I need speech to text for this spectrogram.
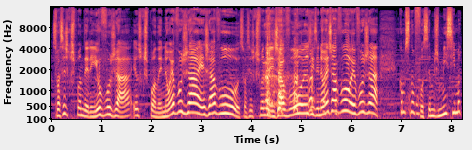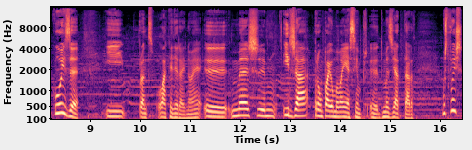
Se vocês responderem eu vou já, eles respondem não é vou já, é já vou. Se vocês responderem já vou, eles dizem não é já vou, é vou já. Como se não fosse a mesmíssima coisa. E pronto, lá calharei, não é? Uh, mas um, ir já para um pai ou uma mãe é sempre uh, demasiado tarde. Mas depois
